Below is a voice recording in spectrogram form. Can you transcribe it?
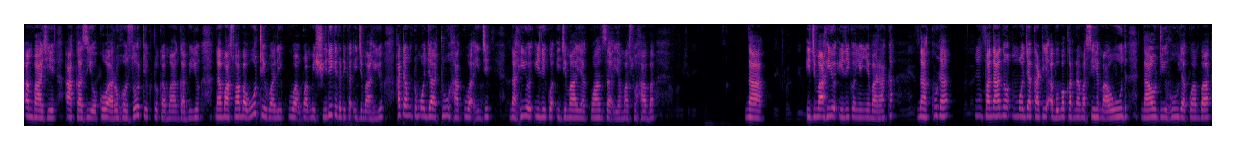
ambaye akaziokoa roho zote kutoka maangamio na maswahaba wote walikuwa wameshiriki katika ijmaa hiyo. Hata mtu mmoja tu hakuwa nje na hiyo ilikuwa ijmaa ya kwanza ya maswahaba. Na ijmaa hiyo ilikuwa yenye baraka na kuna mfanano mmoja kati ya abubakar na masihi maud nao ndi huu ya kwamba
